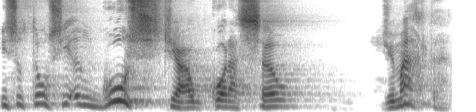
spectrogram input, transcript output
Isso trouxe angústia ao coração de Marta.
